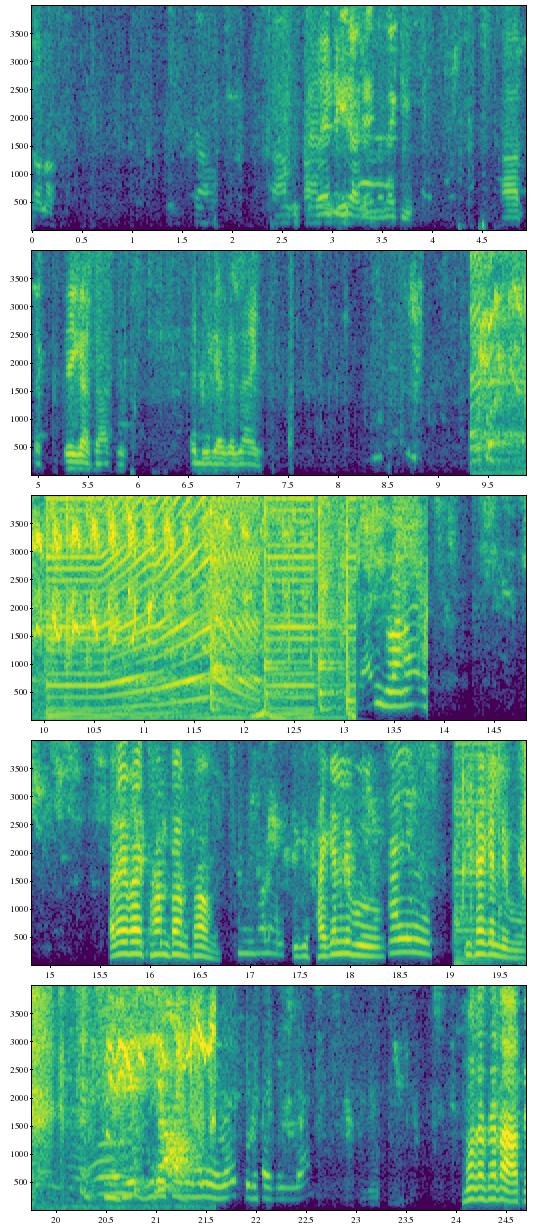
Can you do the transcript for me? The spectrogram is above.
চলো। নাকি আচ্ছা ঠিক আছে আসি এদিকে আগে যাই আরে ভাই থাম থাম থাম। তুই কি সাইকেল নিবু? হ্যাঁ লিমু কি সাইকেল নিবু? মোর কাছে একটা আছে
